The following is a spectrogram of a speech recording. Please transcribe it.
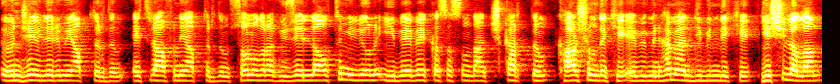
önce evlerimi yaptırdım etrafını yaptırdım son olarak 156 milyonu İBB kasasından çıkarttım. Karşımdaki evimin hemen dibindeki yeşil alan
